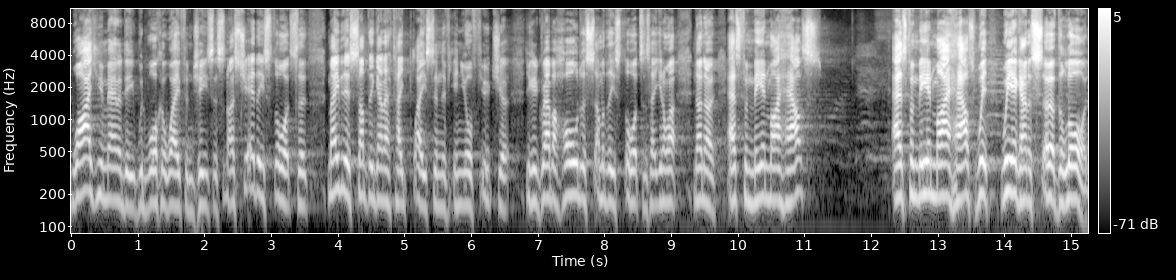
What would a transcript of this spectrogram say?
why humanity would walk away from Jesus. And I share these thoughts that maybe there's something going to take place in, the, in your future. You can grab a hold of some of these thoughts and say, you know what? No, no. As for me and my house, as for me and my house, we, we are going to serve the Lord.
